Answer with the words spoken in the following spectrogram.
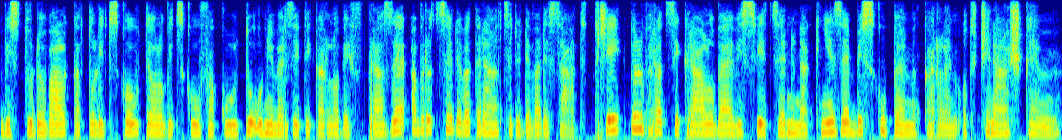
Vystudoval Katolickou teologickou fakultu Univerzity Karlovy v Praze a v roce 1993 byl v Hradci Králové vysvěcen na kněze biskupem Karlem Odčenáškem.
